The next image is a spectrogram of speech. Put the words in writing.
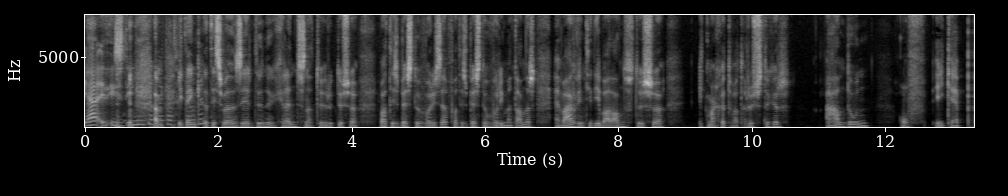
ja, is het ingewikkeld dat ik aan het ik denk, ben? het is wel een zeer dunne grens natuurlijk tussen wat is best doen voor jezelf, wat is best doen voor iemand anders. En waar vind je die balans tussen ik mag het wat rustiger aandoen of ik heb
